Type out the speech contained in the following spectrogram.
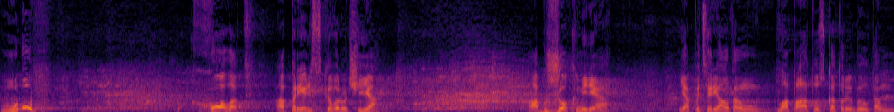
Уф! Холод апрельского ручья обжег меня. Я потерял там лопату, с которой был там.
